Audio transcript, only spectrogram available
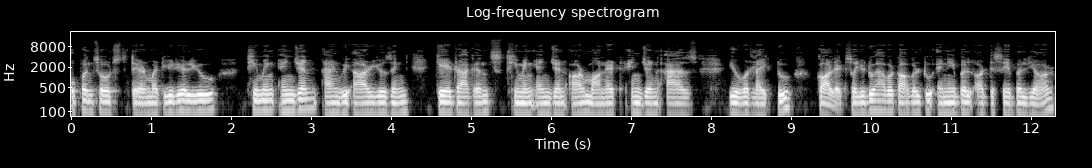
open sourced their material. You theming engine and we are using kdrag0n's theming engine or Monet engine as you would like to call it. So you do have a toggle to enable or disable your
